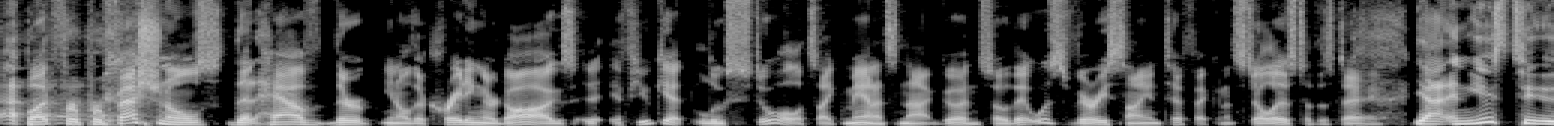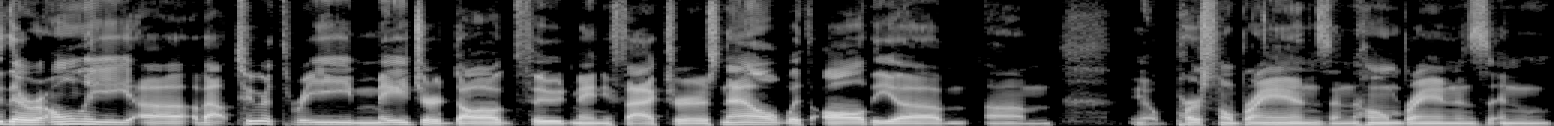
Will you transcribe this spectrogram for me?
but for professionals that have their, you know, they're creating their dogs, if you get loose stool, it's like, man, it's not good. And so that was very scientific and it still is to this day. Yeah. And used to, there were only uh, about two or three major dog food manufacturers. Now, with all the um, um, you know personal brands and home brands and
